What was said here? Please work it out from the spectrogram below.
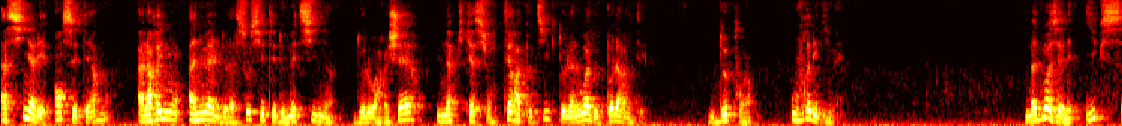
a signalé en ces termes, à la réunion annuelle de la Société de médecine de Loire-et-Cher, une application thérapeutique de la loi de polarité. Deux points. Ouvrez les guillemets. Mademoiselle X,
